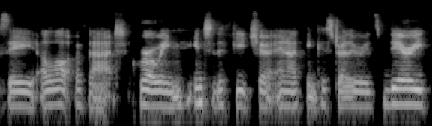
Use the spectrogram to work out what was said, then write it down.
see a lot of that growing into the future. And I think Australia is very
